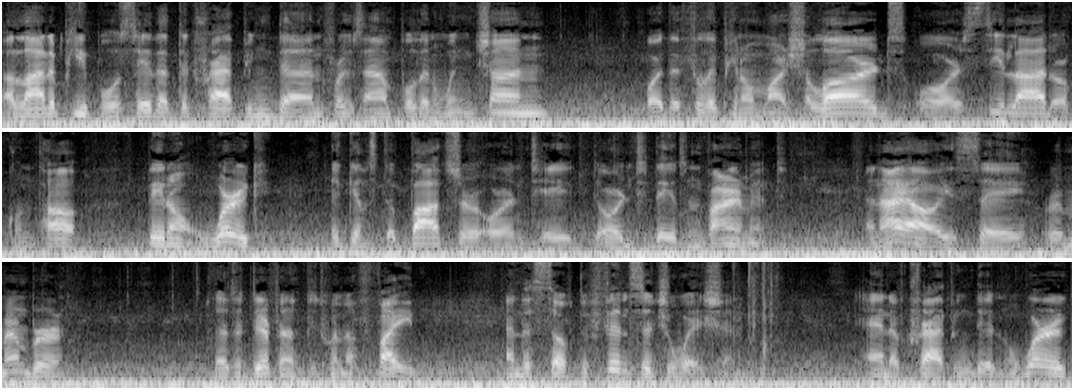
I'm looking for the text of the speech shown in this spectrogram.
A lot of people say that the trapping done, for example, in Wing Chun or the Filipino martial arts or Silat or kuntao, they don't work against a boxer or in, t- or in today's environment. And I always say, remember, there's a difference between a fight and a self defense situation. And if trapping didn't work,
